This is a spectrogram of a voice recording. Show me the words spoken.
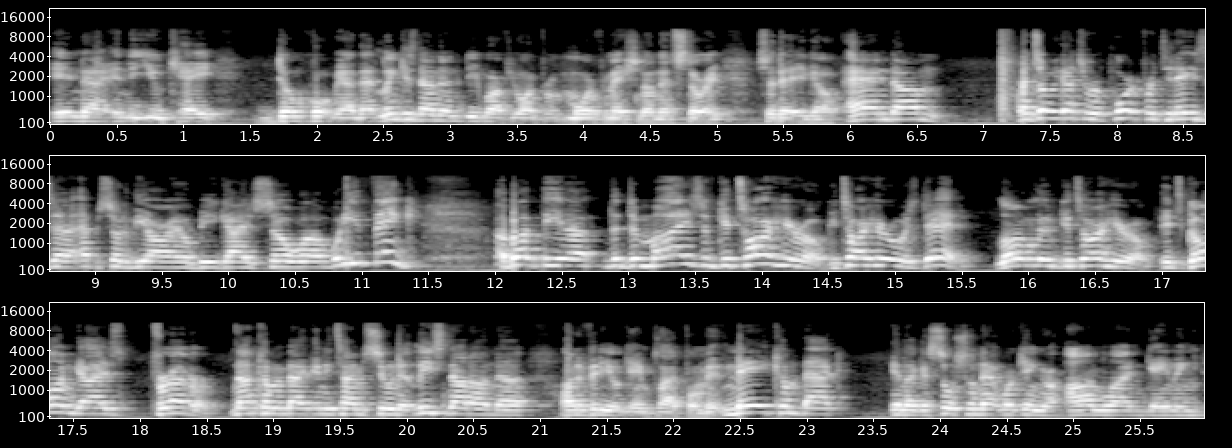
in uh, in the UK. Don't quote me on that. Link is down there in the D bar if you want more information on that story. So there you go. And um, that's all we got to report for today's uh, episode of the RIOB, guys. So uh, what do you think? about the uh, the demise of Guitar Hero. Guitar Hero is dead. Long live Guitar Hero. It's gone, guys, forever. Not coming back anytime soon. At least not on uh, on a video game platform. It may come back in like a social networking or online gaming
